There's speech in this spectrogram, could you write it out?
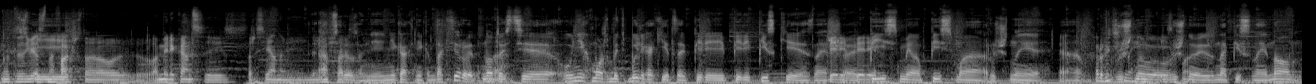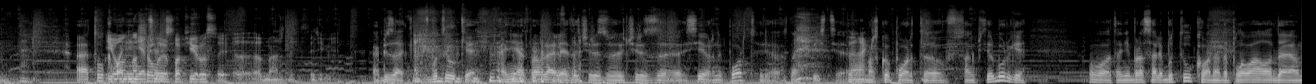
Ну, это известный И- факт, что американцы с россиянами не Абсолютно ни- никак не контактируют. Ну, Да. то есть э, у них, может быть, были какие-то пере- переписки, знаешь, Пере- пере. письма, письма ручные, э, Ручные вручную, письма. вручную написанные, но толком И он нашел ее папирусы э, однажды с этими. Обязательно. В бутылке. Они отправляли это через, через э, Северный порт. э, Знаешь, есть Так. морской порт в Санкт-Петербурге. Вот, они бросали бутылку, она доплывала до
